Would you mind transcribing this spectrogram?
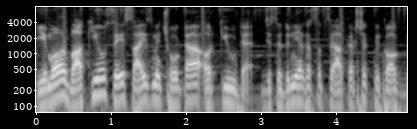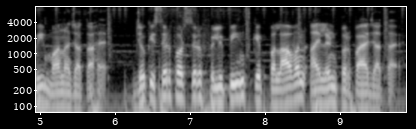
ये मोर बाकियों से साइज़ में छोटा और क्यूट है, जिसे दुनिया का सबसे आकर्षक पिकॉक भी माना जाता है, जो कि सिर्फ़ और सिर्फ़ फिलीपींस के पलावन आइलैंड पर पाया जाता है।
